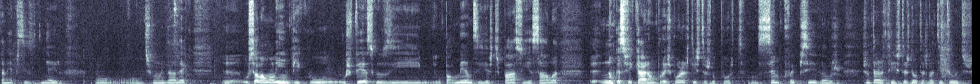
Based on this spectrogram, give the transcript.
também é preciso dinheiro ou, disponibilidade, é que eh, o Salão Olímpico, os Pescos e o Paulo Mendes e este espaço e a sala eh, nunca se ficaram por expor artistas do Porto. Sempre que foi possível ju- juntar artistas de outras latitudes,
